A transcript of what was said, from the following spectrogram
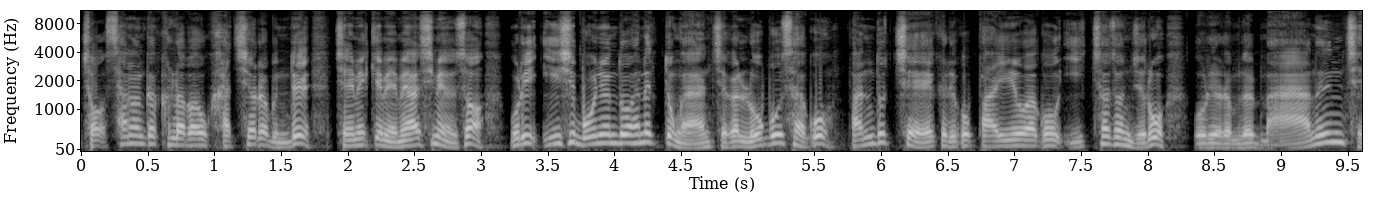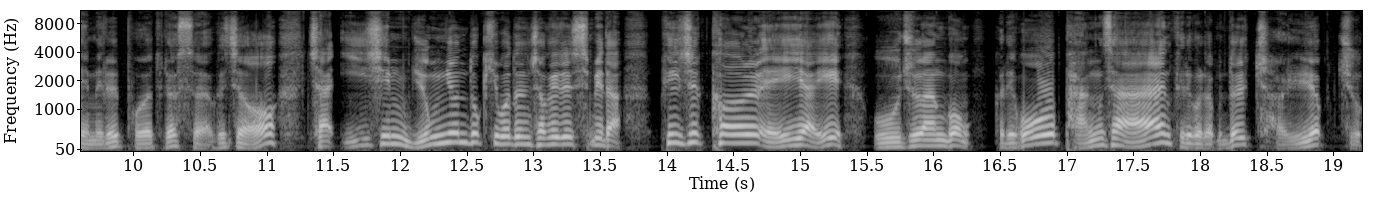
저 상한가 클럽하고 같이 여러분들 재밌게 매매하시면서 우리 25년도 한 해 동안 제가 로봇하고 반도체 그리고 바이오하고 2차 전지로 우리 여러분들 많은 재미를 보여드렸어요. 그죠? 자, 26년도 키워드는 정해져 있습니다. 피지컬 AI, 우주항공, 그리고 방산, 그리고 여러분들 전력주.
